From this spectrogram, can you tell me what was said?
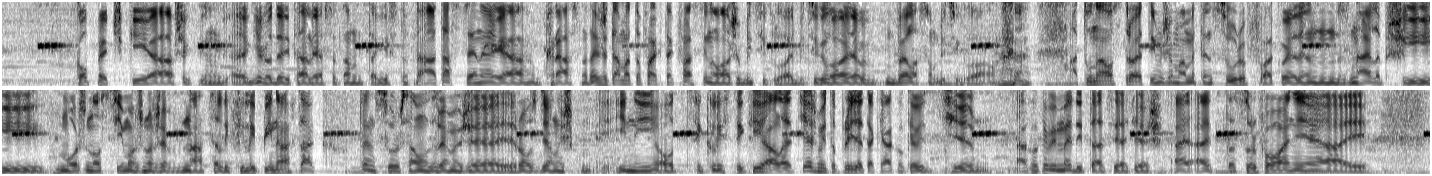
kopečky a však eh, Giro d'Italia sa tam takisto. A tá scenéria krásna. Takže tam ma to fakt tak fascinovalo, že bicyklovať, bicyklovať a veľa som bicykloval. a tu na ostrove, tým, že máme ten surf ako jeden z najlepších možností, možno, že na celých Filipínach, tak ten surf samozrejme, že je rozdielný iný od cyklistiky, ale tiež mi to príde také ako keby, ako keby meditácia tiež. Aj, aj to surfovanie, aj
